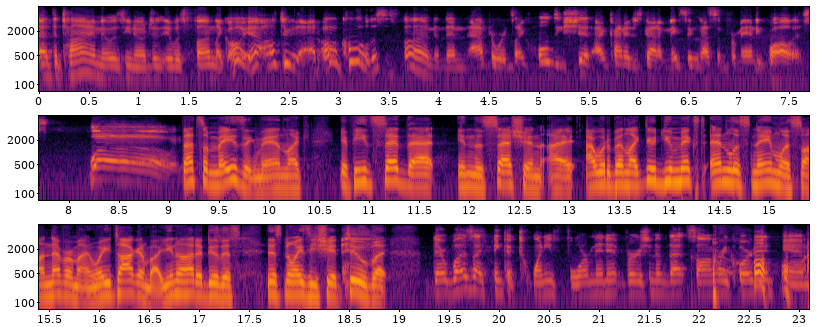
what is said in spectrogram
at the time it was you know just it was fun. Like oh yeah I'll do that. Oh cool. This is fun. And then afterwards like holy shit I kind of just got a mixing lesson from Andy Wallace. Whoa. That's amazing, man. Like if he'd said that in the session, I, I would have been like, dude, you mixed endless nameless on Nevermind. What are you talking about? You know how to do this this noisy shit too, but there was I think a 24 minute version of that song recorded. Oh and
